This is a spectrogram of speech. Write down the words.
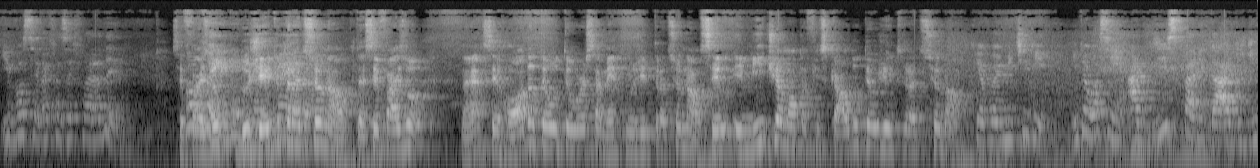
e você vai fazer fora dele. Você Como faz vem do, do jeito venda? tradicional. Então, Você faz o. Né? Você roda o teu, teu orçamento no jeito tradicional. Você emite a nota fiscal do teu jeito tradicional. que eu vou emitir aqui. Então, assim, a disparidade de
